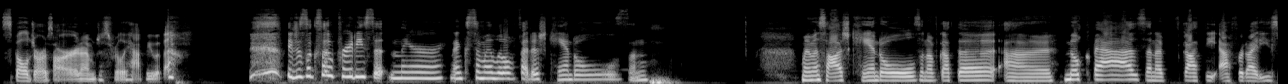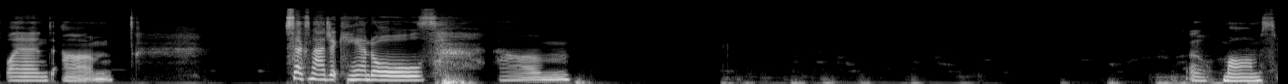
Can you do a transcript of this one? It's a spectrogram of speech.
spell jars are, and I'm just really happy with them. they just look so pretty sitting there next to my little fetish candles and my massage candles, and I've got the uh, milk baths, and I've got the Aphrodite's blend, um, sex magic candles. Um, oh, moms.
